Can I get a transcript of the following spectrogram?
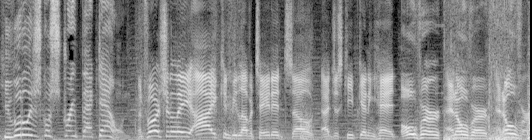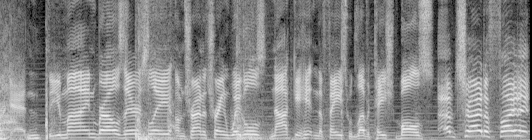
He literally just goes straight back down. Unfortunately, I can be levitated, so I just keep getting hit over and over and over again. Do you mind, bro? Seriously? I'm trying to train Wiggles, not get hit in the face with levitation balls. I'm trying to fight it.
